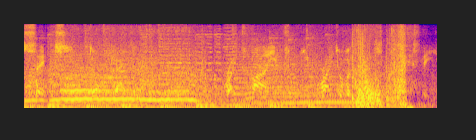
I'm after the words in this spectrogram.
6, don't cut. Right 5, keep right over crest, 60.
